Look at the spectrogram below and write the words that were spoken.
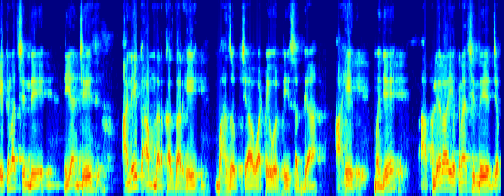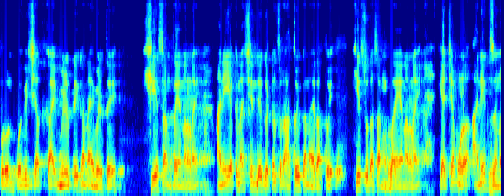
एकनाथ शिंदे यांचे अनेक आमदार खासदार हे भाजपच्या वाटेवरती सध्या आहेत. म्हणजे आपल्याला एकनाथ शिंदे यांच्याकडून भविष्यात काय मिळतंय का नाही मिळतंय हे सांगता येणार नाही. आणि एकनाथ शिंदे गटच राहतोय का नाही राहतोय हे सुद्धा सांगता येणार नाही. याच्यामुळं अनेक जण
